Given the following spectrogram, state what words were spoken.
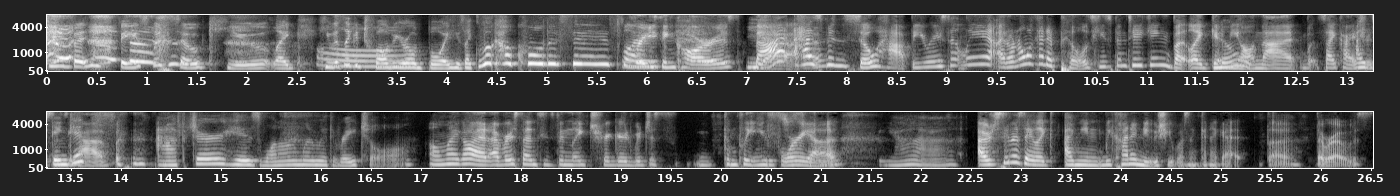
Dude, but his face was so cute. Like he was like a 12 year old boy. He's like, look how cool this is. Like, racing cars. Matt has been so happy recently. I don't know what kind of pills he's been taking, but like get me on that. What psychiatrist I think does he it's- have? after his one on one with Rachel. oh my god! Ever since he's been like triggered with just complete He's just euphoria. like- yeah. I was just gonna say, like, I mean, we kind of knew she wasn't gonna get the the rose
